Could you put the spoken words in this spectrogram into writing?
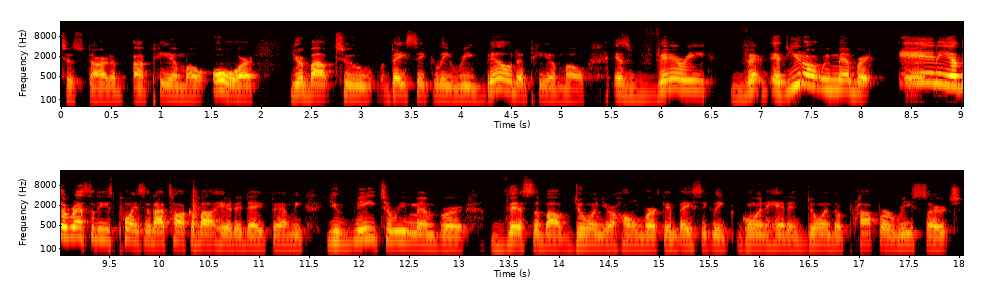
to start a, a PMO or you're about to basically rebuild a PMO. It's very, very, if you don't remember any of the rest of these points that I talk about here today, family, you need to remember this about doing your homework and basically going ahead and doing the proper research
